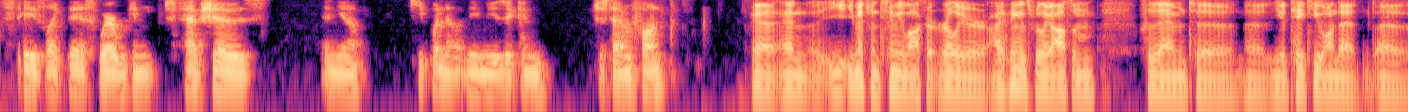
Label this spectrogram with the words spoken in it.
stays like this where we can just have shows and you know keep putting out new music and just having fun Yeah, and you, mentioned mentioned Locker earlier. I think it's really awesome for them to uh, you know take you on that uh,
